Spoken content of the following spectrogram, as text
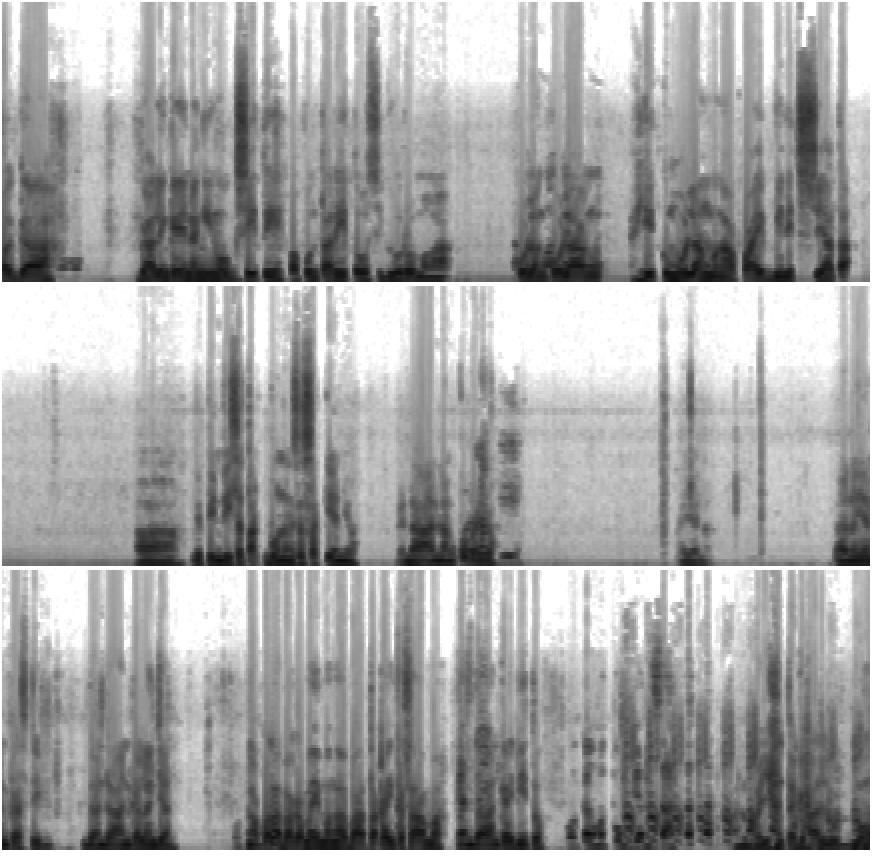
pag ah, galing kayo ng Hingog City, papunta rito, siguro mga kulang-kulang, higit kumulang mga 5 minutes yata. Ah, depende sa takbo ng sasakyan nyo. Gandaan lang po kayo. Ayan. Ano yan, Kastig? Dandaan ka lang dyan. Nga pala, baka may mga bata kayong kasama. Dandaan kayo dito. Huwag kang magkumpiyansa. Ano ba yan? Tagalog mo?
